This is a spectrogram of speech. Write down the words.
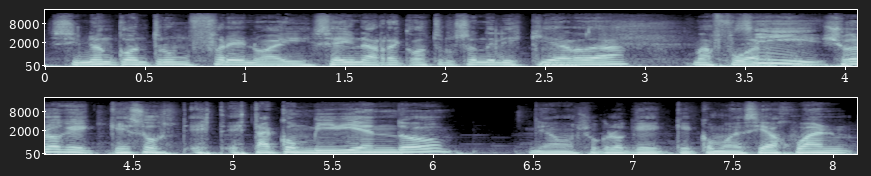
si no encontró un freno ahí, si hay una reconstrucción de la izquierda más fuerte. Sí, yo creo que, que eso est- está conviviendo. Digamos, yo creo que, como decía Juan,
